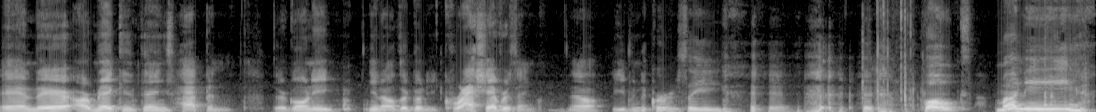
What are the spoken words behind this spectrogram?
And they are making things happen. They're going to, you know, they're going to crash everything. You know, even the currency. Folks, money.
